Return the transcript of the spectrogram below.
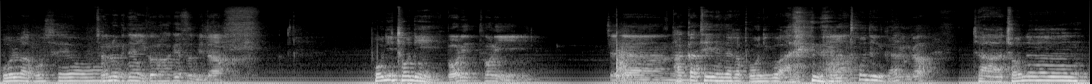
골라 보세요. 저는 그냥 이걸 하겠습니다. 보니 토니. 머니토니. 짜잔. 바깥에 있는 애가 본이고 안에 있는 애가 아, 토니인가? 그런가? 자, 저는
